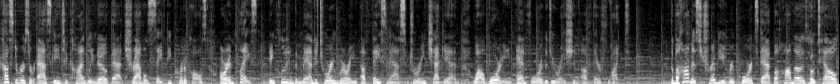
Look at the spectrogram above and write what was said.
Customers are asking to kindly note that travel safety protocols are in place, including the mandatory wearing of face masks during check in, while boarding, and for the duration of their flight. The Bahamas Tribune reports that Bahamas Hotel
